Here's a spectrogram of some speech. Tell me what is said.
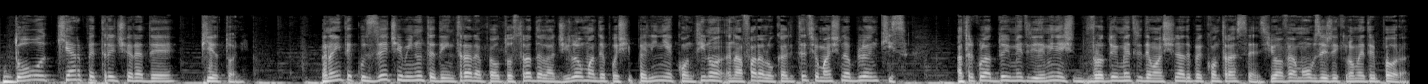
Două chiar pe trecerea de pietoni. Înainte cu 10 minute de intrare pe autostradă la Gilău, m-a depășit pe linie continuă în afara localității o mașină bleu închis. A trecut la 2 metri de mine și vreo 2 metri de mașina de pe contrasens. Eu aveam 80 de km pe oră.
